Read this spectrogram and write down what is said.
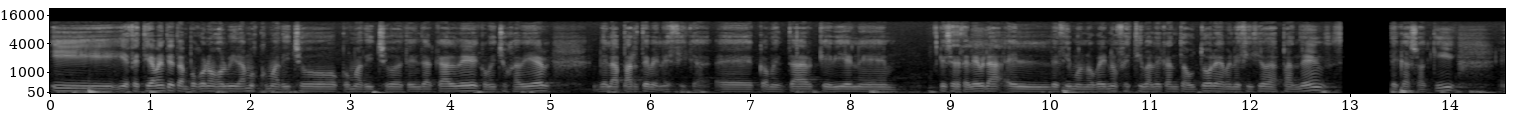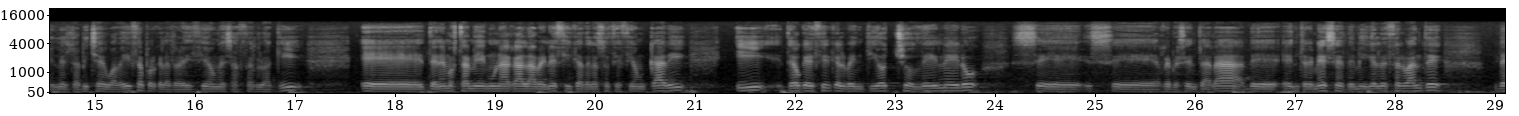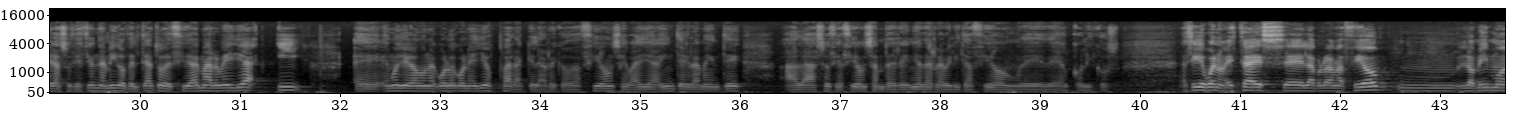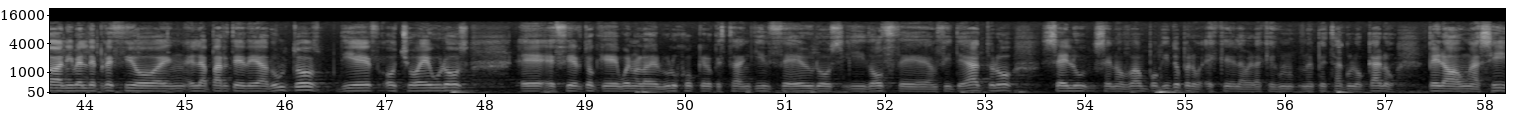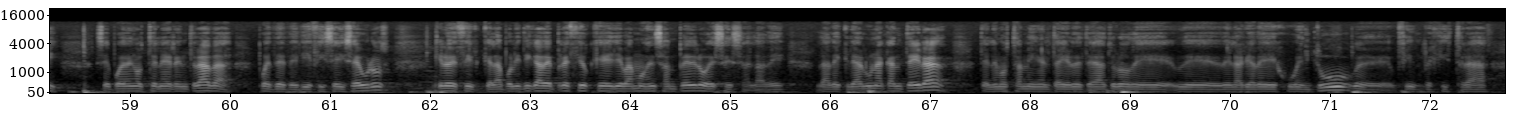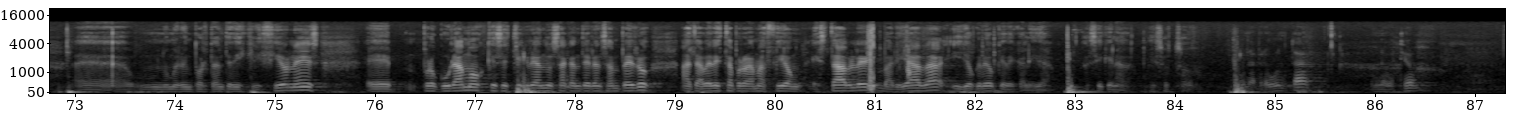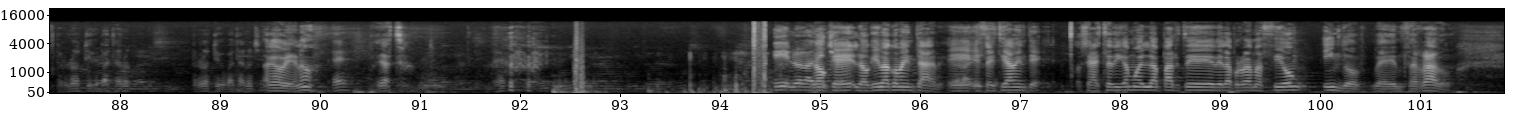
Y, efectivamente tampoco nos olvidamos, como ha dicho, como ha dicho el teniente alcalde, como ha dicho Javier, de la parte benéfica. Eh, comentar que viene que se celebra el decimonoveno Festival de Cantautores a beneficio de Aspandén, este caso aquí, en el Trapiche de Guadaiza, porque la tradición es hacerlo aquí. Eh, tenemos también una gala benéfica de la Asociación Cádiz y tengo que decir que el 28 de enero se, representará de, entre meses de Miguel de Cervantes de la Asociación de Amigos del Teatro de Ciudad de Marbella y eh, hemos llegado a un acuerdo con ellos para que la recaudación se vaya íntegramente a la Asociación Sanpedreña de Rehabilitación de Alcohólicos. Así que bueno, esta es eh, la programación, mm, lo mismo a nivel de precio en, la parte de adultos, 10, 8 euros, eh, es cierto que bueno, la del Brujo creo que está en 15 euros y 12 anfiteatro, Celu se nos va un poquito, pero es que la verdad es que es un, espectáculo caro, pero aún así se pueden obtener entradas pues desde 16 euros. Quiero decir que la política de precios que llevamos en San Pedro es esa, la de, la de crear una cantera. Tenemos también el taller de teatro del área de juventud, en fin, registra eh, un número importante de inscripciones. Eh, procuramos que se esté creando esa cantera en San Pedro a través de esta programación estable, variada y yo creo que de calidad. Así que nada, eso es todo. Una pregunta, una cuestión. Pronóstico para esta, noche. Pronóstico para esta noche. Acaba bien, ¿no? ¿Eh? Ya está. Y no lo, que, lo que iba a comentar, eh, efectivamente, o sea, esta digamos es la parte de la programación indoor, eh, encerrado.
